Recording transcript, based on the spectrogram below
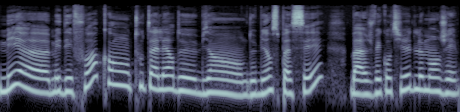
Mais euh, mais des fois quand tout a l'air de bien de bien se passer, bah je vais continuer de le manger.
